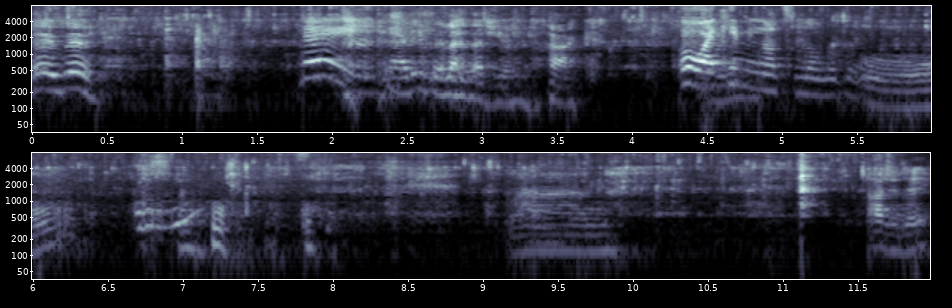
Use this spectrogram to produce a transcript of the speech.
Hey, babe. Hey! I didn't realize that you're back. Oh, I came in not too long ago. Oh. Man. How's your day?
